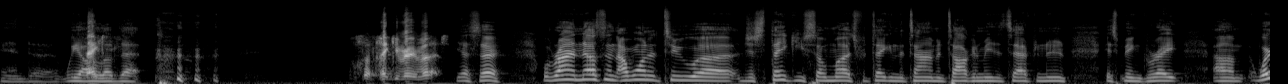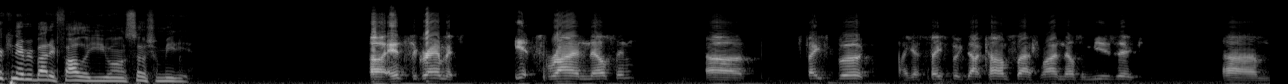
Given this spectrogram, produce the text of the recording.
and uh, we all Thank you. love that. So thank you very much. yes, sir. Well, Ryan Nelson, I wanted to uh, just thank you so much for taking the time and talking to me this afternoon. It's been great. Um, where can everybody follow you on social media? Uh, Instagram, it's it's Ryan Nelson. Uh, Facebook, I guess Facebook.com slash Ryan Nelson Music. Um,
